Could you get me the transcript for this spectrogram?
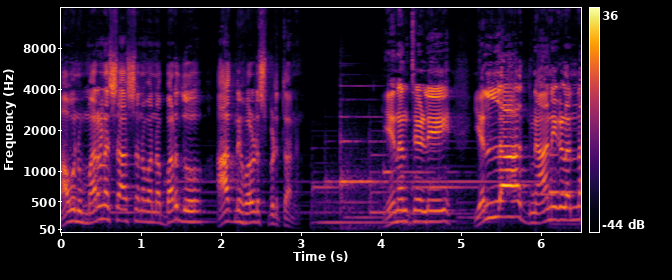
ಅವನು ಮರಣ ಶಾಸನವನ್ನು ಬರೆದು ಆಜ್ಞೆ ಹೊರಡಿಸ್ಬಿಡ್ತಾನೆ. ಏನಂತೇಳಿ ಎಲ್ಲ ಜ್ಞಾನಿಗಳನ್ನ,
